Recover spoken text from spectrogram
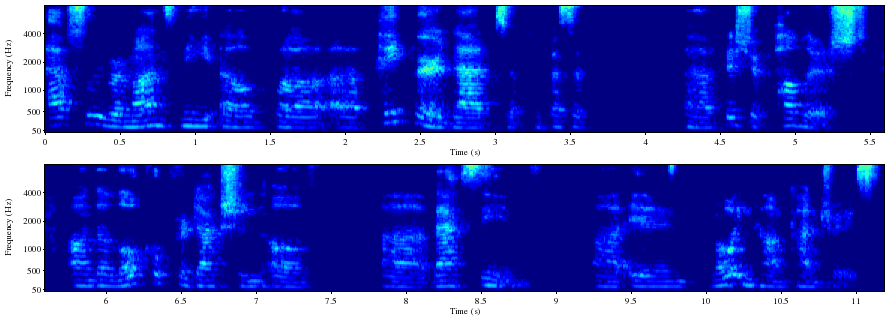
absolutely reminds me of, uh, a paper that uh, Professor uh, Fisher published on the local production of, uh, vaccines, uh, in low-income countries.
